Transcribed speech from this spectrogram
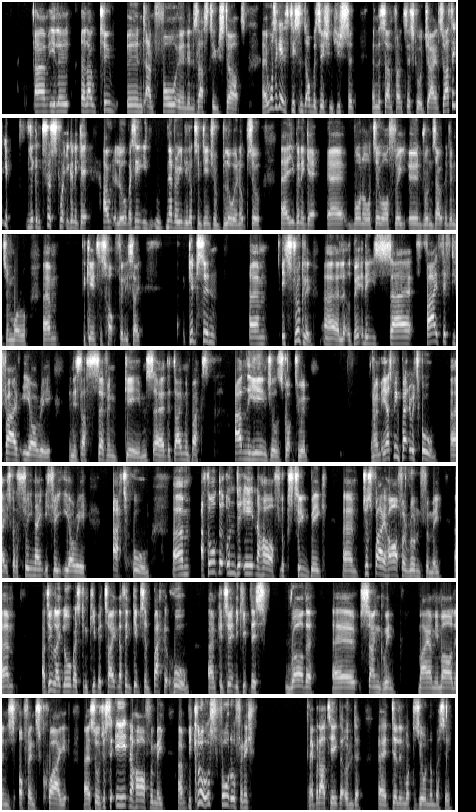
um, he allowed two earned and four earned in his last two starts. Uh, it was against decent opposition, Houston and the San Francisco Giants. So I think you you can trust what you're going to get out of Lopez. He, he never really looks in danger of blowing up. So uh, you're going to get uh, one or two or three earned runs out of him tomorrow um, against this hot Philly side. Gibson um, is struggling uh, a little bit, and he's uh, 5.55 ERA in his last seven games. Uh, the Diamondbacks and the Angels got to him. Um, he has been better at home. Uh, he's got a 3.93 ERA at home. Um, I thought that under eight and a half looks too big um, just by half a run for me. Um, I do like Lopez can keep it tight, and I think Gibson back at home um, can certainly keep this rather uh, sanguine Miami Marlins offense quiet. Uh, so just an eight and a half for me. Um, be close, photo finish, uh, but I'll take the under. Uh, Dylan, what does your number say?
